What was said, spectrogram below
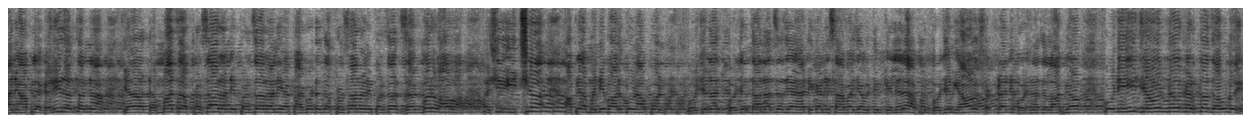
आणि आपल्या घरी जाताना या धम्माचा प्रसार आणि प्रसार आणि या पागोट्याचा प्रसार आणि प्रसार जगभर व्हावा अशी इच्छा आपल्या मनी बाळगून आपण भोजनात भोजनदानाचं जे या ठिकाणी साहेबाच्या वतीने केलेलं आहे आपण भोजन घ्यावं सगळ्यांनी भोजनाचा लाभ घ्यावा. कोणीही जेवण न करता जाऊ नये.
